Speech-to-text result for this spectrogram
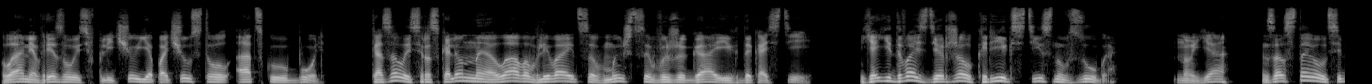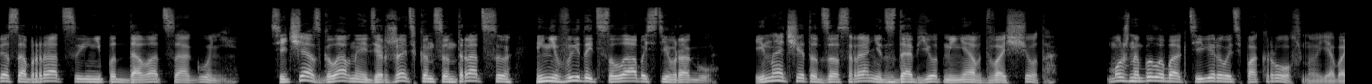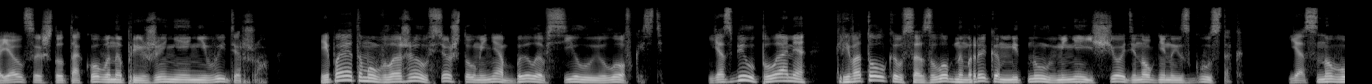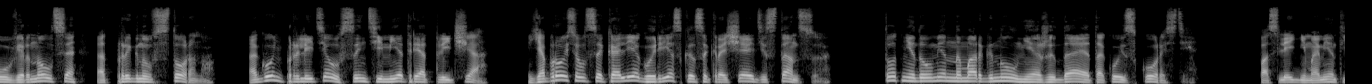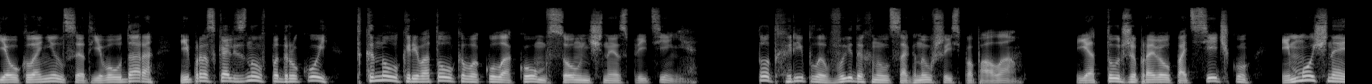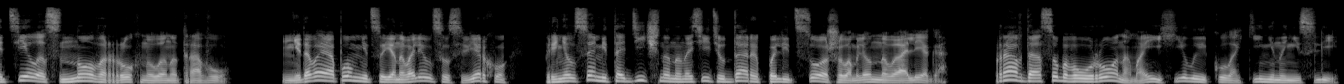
Пламя врезалось в плечо, и я почувствовал адскую боль. Казалось, раскаленная лава вливается в мышцы, выжигая их до костей. Я едва сдержал крик, стиснув зубы. Но я заставил себя собраться и не поддаваться агонии. Сейчас главное держать концентрацию и не выдать слабости врагу. Иначе этот засранец добьет меня в два счета. Можно было бы активировать покров, но я боялся, что такого напряжения не выдержу. И поэтому вложил все, что у меня было, в силу и ловкость. Я сбил пламя, Кривотолков со злобным рыком метнул в меня еще один огненный сгусток. Я снова увернулся, отпрыгнув в сторону. Огонь пролетел в сантиметре от плеча. Я бросился к Олегу, резко сокращая дистанцию. Тот недоуменно моргнул, не ожидая такой скорости. Последний момент я уклонился от его удара и, проскользнув под рукой, ткнул Кривотолкова кулаком в солнечное сплетение. Тот хрипло выдохнул, согнувшись пополам. Я тут же провел подсечку, и мощное тело снова рухнуло на траву. Не давая опомниться, я навалился сверху, принялся методично наносить удары по лицу ошеломленного Олега. Правда, особого урона мои хилые кулаки не нанесли.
